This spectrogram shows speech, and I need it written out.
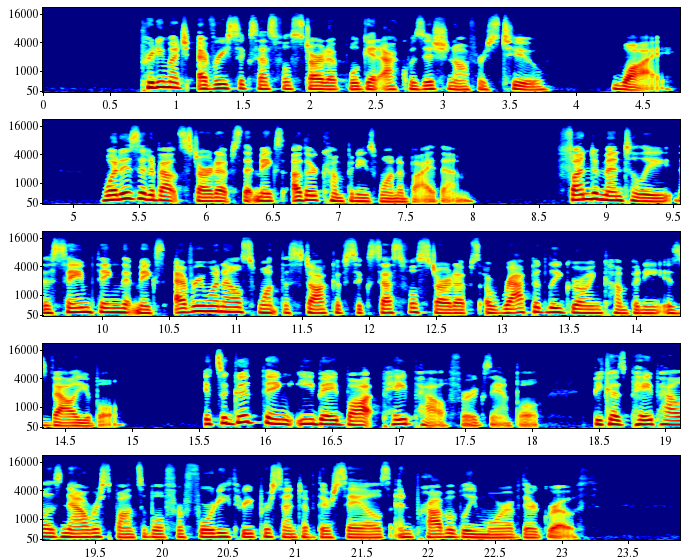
Pretty much every successful startup will get acquisition offers too, why? What is it about startups that makes other companies want to buy them? Fundamentally, the same thing that makes everyone else want the stock of successful startups a rapidly growing company is valuable. It's a good thing eBay bought PayPal, for example, because PayPal is now responsible for 43% of their sales and probably more of their growth.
